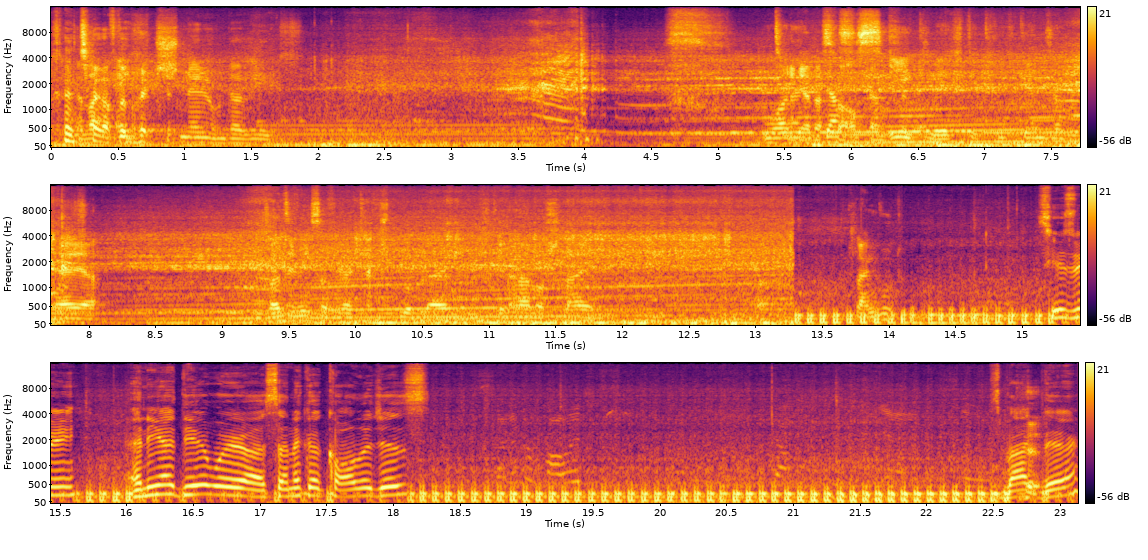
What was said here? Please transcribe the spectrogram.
Er Turn war echt schnell unterwegs. Boah, Ja, das das, war auch ist ganz eklig. Der kriegt Gänsehaut. Ja, ja. Man sollte wenigstens auf ihrer Kackspur bleiben und nicht den Hahn noch schneiden. Ja. Klang gut. Excuse me. Any idea where uh, Seneca College is? It's back there.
